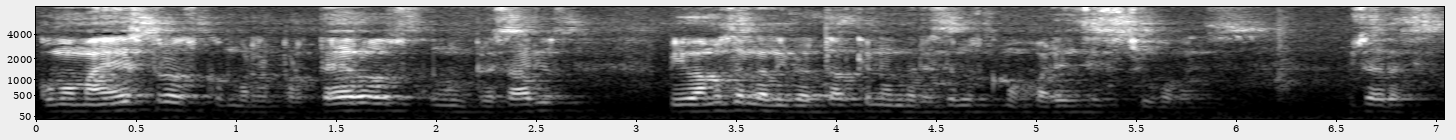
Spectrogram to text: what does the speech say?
como maestros, como reporteros, como empresarios, vivamos en la libertad que nos merecemos como juarenses y chihuahuenses. Muchas gracias.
